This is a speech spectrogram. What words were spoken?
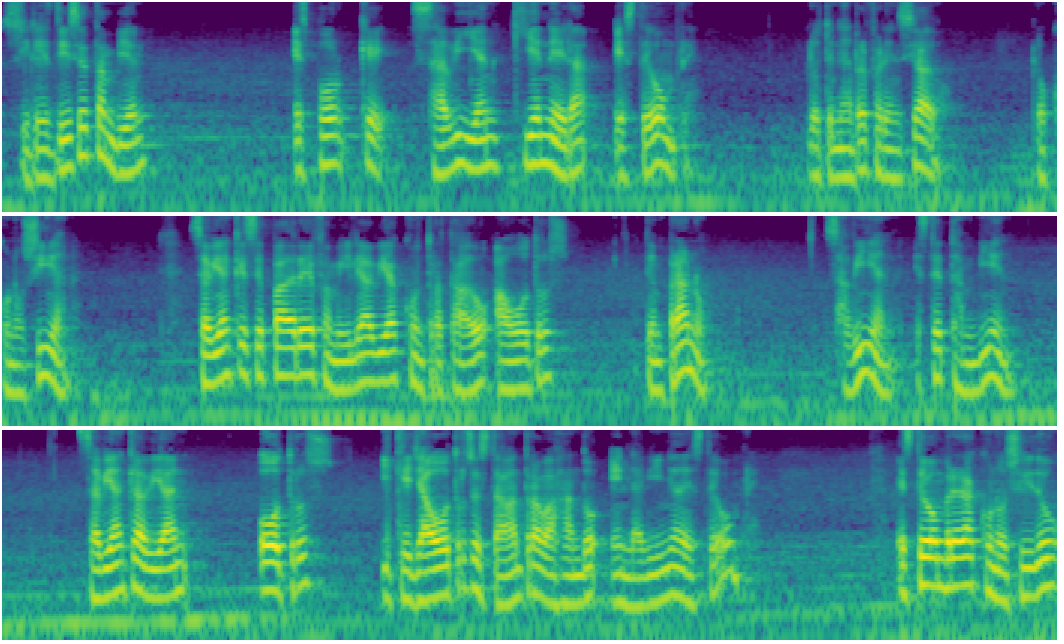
Si les dice también, es porque sabían quién era este hombre. Lo tenían referenciado, lo conocían. Sabían que ese padre de familia había contratado a otros temprano. Sabían, este también. Sabían que habían otros y que ya otros estaban trabajando en la viña de este hombre. Este hombre era conocido,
